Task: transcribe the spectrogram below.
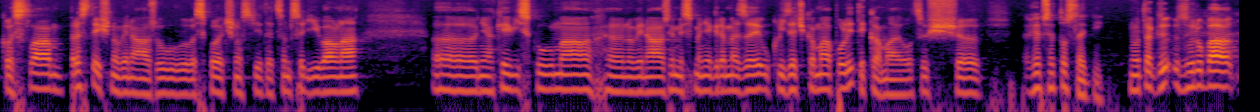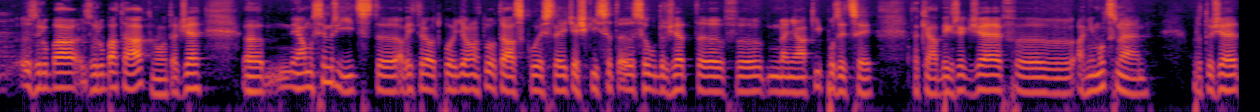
klesla prestiž novinářů ve společnosti. Teď jsem se díval na uh, nějaký výzkum a uh, novináři, my jsme někde mezi uklízečkama a politikama, jo, což uh, Takže předposlední. No tak zhruba, zhruba, zhruba tak. No. Takže já musím říct, abych teda odpověděl na tu otázku, jestli je těžký se, t- se udržet v, na nějaký pozici, tak já bych řekl, že v, ani moc ne, protože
